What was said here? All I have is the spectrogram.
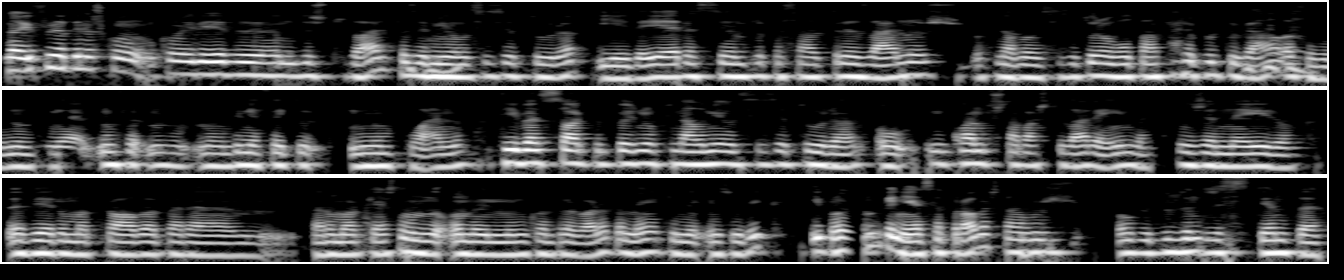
Não, eu fui apenas com, com a ideia de, de estudar, fazer a minha licenciatura, e a ideia era sempre, passado três anos, no final da licenciatura, voltar para Portugal, ou seja, não tinha, não, não, tinha feito nenhum plano. Tive a sorte depois, no final da minha licenciatura, ou enquanto estava a estudar ainda, em janeiro, haver uma prova para, para uma orquestra, onde, onde me encontro agora também, aqui em Zurique. E pronto, ganhei essa prova, estávamos, houve 270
